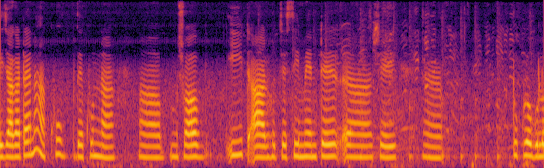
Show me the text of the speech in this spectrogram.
এই জায়গাটায় না খুব দেখুন না সব ইট আর হচ্ছে সিমেন্টের সেই টুকরোগুলো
